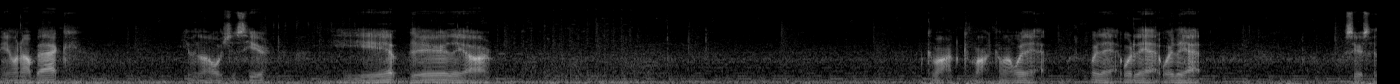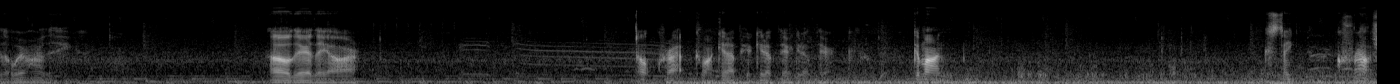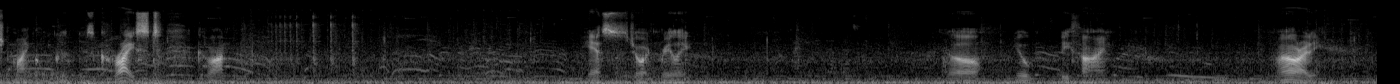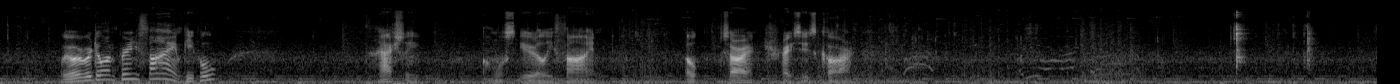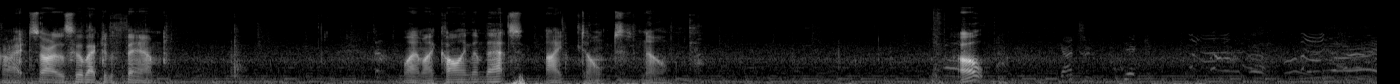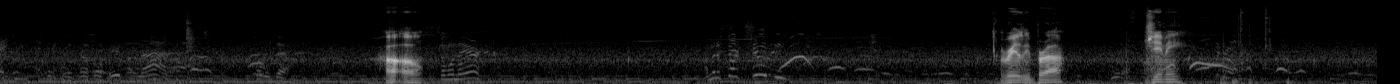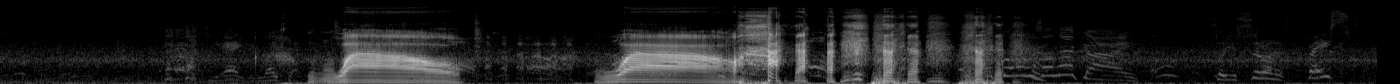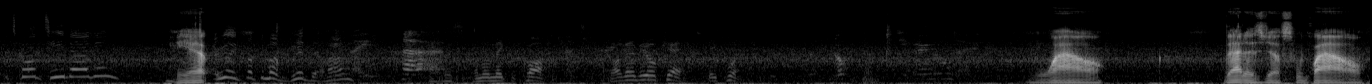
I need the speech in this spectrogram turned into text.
Anyone out back? Even though I was just here. Yep, there they are. Where they at? Where they at? Where are they at? Where are they at? Seriously though, where are they? Oh, there they are. Oh crap! Come on, get up here! Get up there! Get up there! Come on! Stay crouched, Michael. Goodness Christ! Come on. Yes, Jordan, really. Oh, you'll be fine. Alrighty. We were doing pretty fine, people. Actually, almost eerily fine. Oh, sorry, Tracy's car. Alright, sorry, let's go back to the fam. Why am I calling them that? I don't know. Oh! Really, bruh? Jimmy? Wow. Wow. Focus on that guy. So you sit on his face? It's called teabagging. yep. I really fucked him up good though, huh? I'm gonna make you call. It's all gonna be okay. Stay put. Wow. That is just wow.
